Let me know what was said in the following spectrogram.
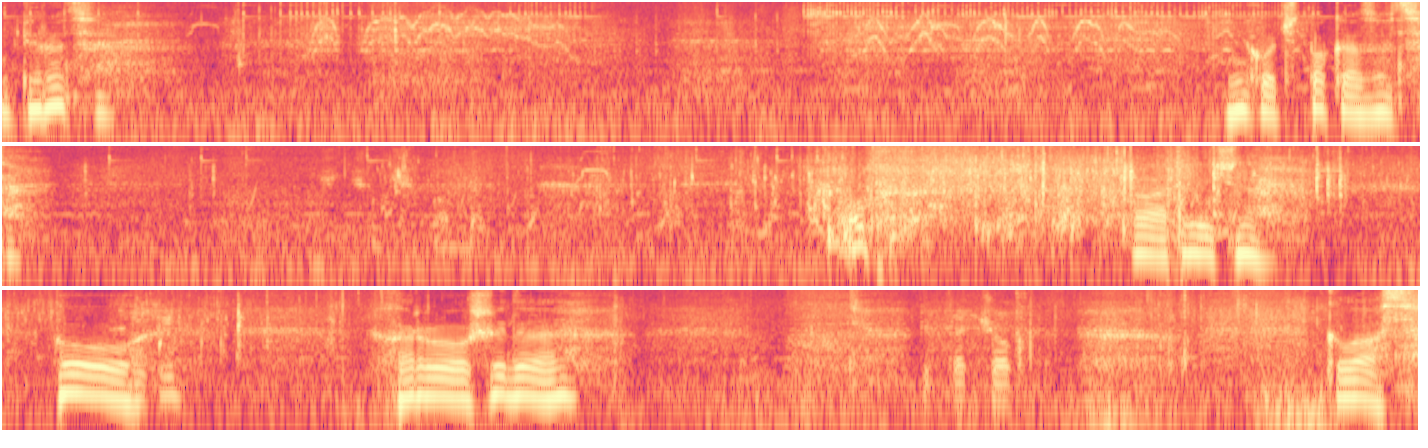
упираться. Не хочет показываться. Оп. Отлично. О, хороший, да. Пятачок. Класс.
